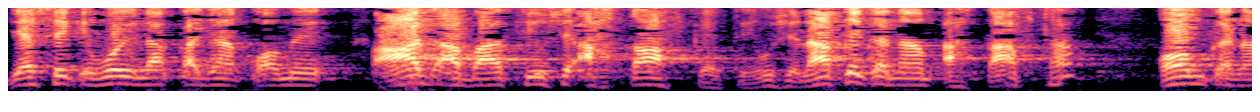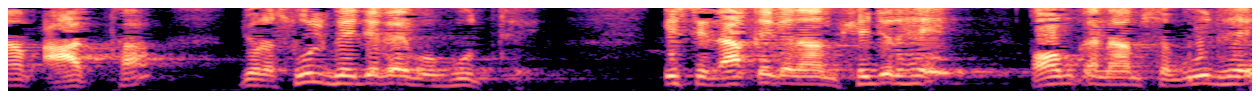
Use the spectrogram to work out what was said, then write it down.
जैसे कि वो इलाका जहाँ कौम आद आबाद थी, उसे अहकाफ कहते हैं। उस इलाके का नाम अहकाफ था, कौम का नाम आद था। जो रसूल भेजे गए वो हूद थे। इस इलाके का नाम हिजर है कौम का नाम समूद है,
